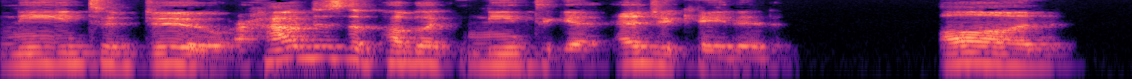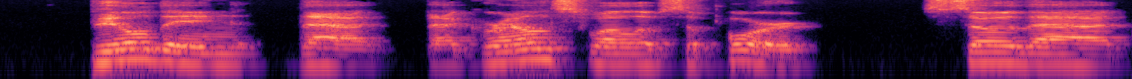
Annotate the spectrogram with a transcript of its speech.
need to do, or how does the public need to get educated on building that that groundswell of support so that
